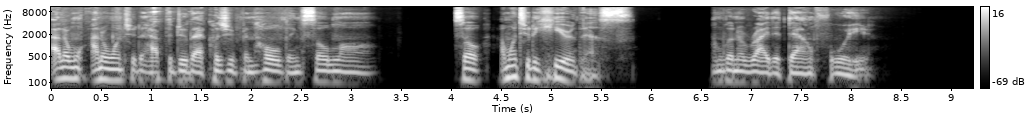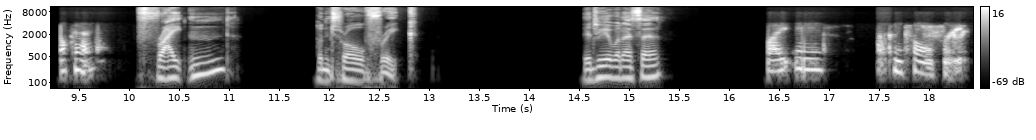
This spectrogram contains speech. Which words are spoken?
I don't I don't want you to have to do that cuz you've been holding so long. So, I want you to hear this. I'm going to write it down for you. Okay. Frightened control freak. Did you hear what I said? Frightened control freak.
